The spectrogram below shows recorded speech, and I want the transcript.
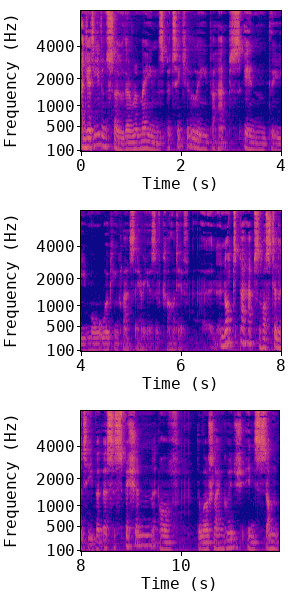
And yet, even so, there remains, particularly perhaps in the more working class areas of Cardiff, uh, not perhaps a hostility, but a suspicion of the Welsh language in some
